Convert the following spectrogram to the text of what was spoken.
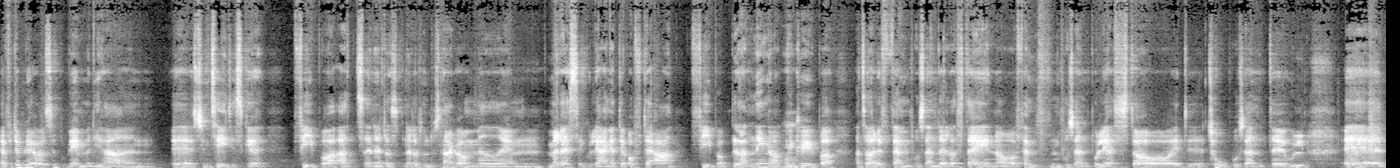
Ja, for det blir jo også et problem med de her øh, syntetiske fibre, at nettopp netop, netop som du snakker om med, øh, med resirkulering, at det ofte er fiberblandinger vi Mm. køber, at så er det 5% elastan og 15% polyester og et, øh, 2% øh, uld. Øh,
